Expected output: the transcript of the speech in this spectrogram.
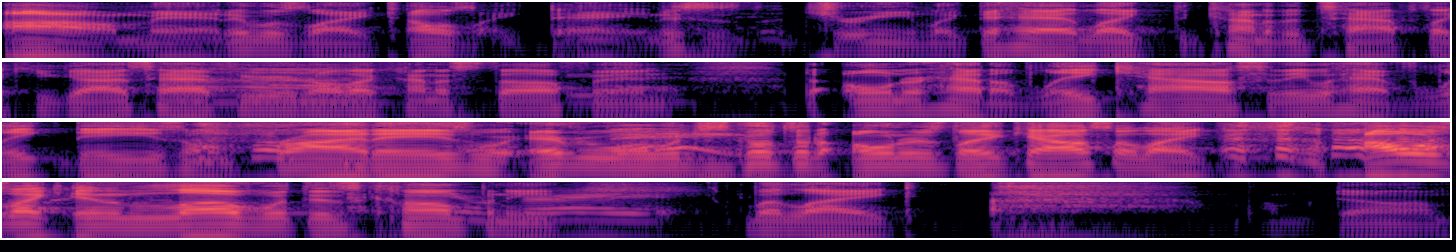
oh man, it was like I was like, dang, this is the dream. Like they had like the kind of the taps like you guys have here and all that kind of stuff, and the owner had a lake house, and they would have lake days on Fridays where everyone would just go to the owner's lake house. So like, I was like in love with this company, right. but like, I'm dumb,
